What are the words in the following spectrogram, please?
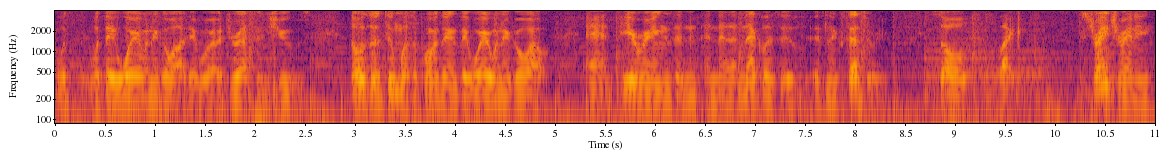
what what they wear when they go out? They wear a dress and shoes. Those are the two most important things they wear when they go out. And earrings and and a necklace is is an accessory. So like strength training,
